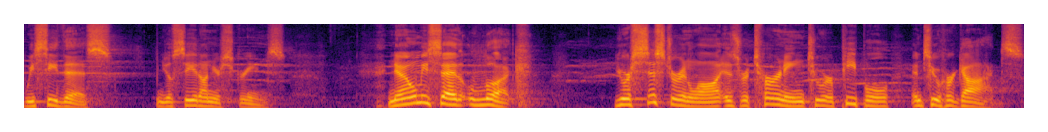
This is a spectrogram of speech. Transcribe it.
we see this, and you'll see it on your screens. Naomi said, Look, your sister in law is returning to her people and to her gods.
